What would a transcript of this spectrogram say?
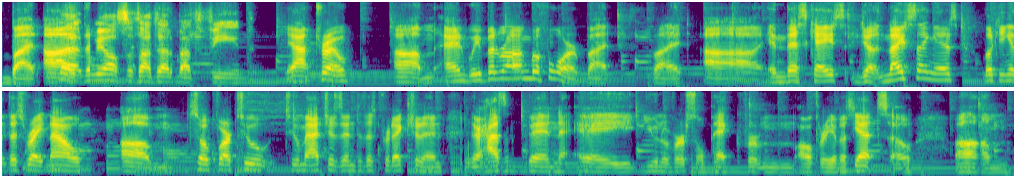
but uh, But the- we also thought that about the Fiend. yeah, true. Um, and we've been wrong before, but but uh, in this case, the nice thing is looking at this right now. Um, so far, two two matches into this prediction, and there hasn't been a universal pick from all three of us yet. So um,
